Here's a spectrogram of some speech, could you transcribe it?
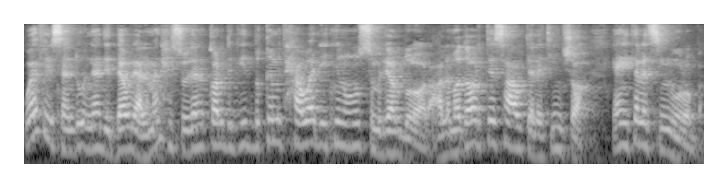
وافق صندوق النادي الدولي على منح السودان قرض جديد بقيمة حوالي 2.5 مليار دولار على مدار 39 شهر يعني 3 سنين وربع.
